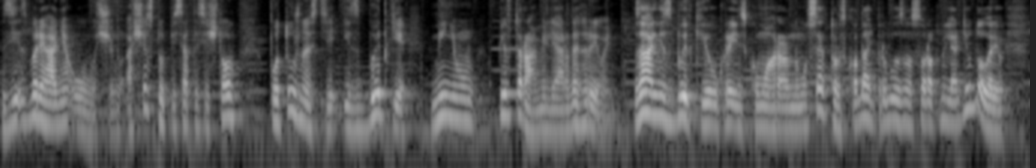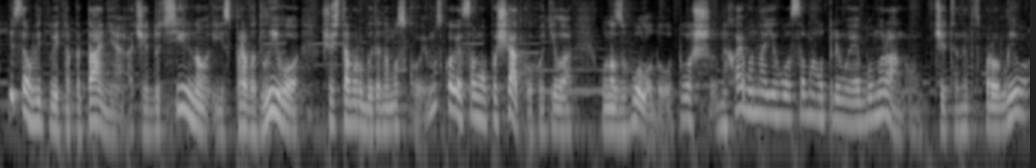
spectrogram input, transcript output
зі зберігання овочів, а ще 150 тисяч тонн потужності і збитки мінімум 1,5 мільярди гривень. Загальні збитки українському аграрному сектору складають приблизно 40 мільярдів доларів. І це відповідь на питання: а чи доцільно і справедливо щось там робити на Москові? Московія з самого початку хотіла у нас голоду, тож нехай вона його сама отримує бумерангом. Чи це не справедливо?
